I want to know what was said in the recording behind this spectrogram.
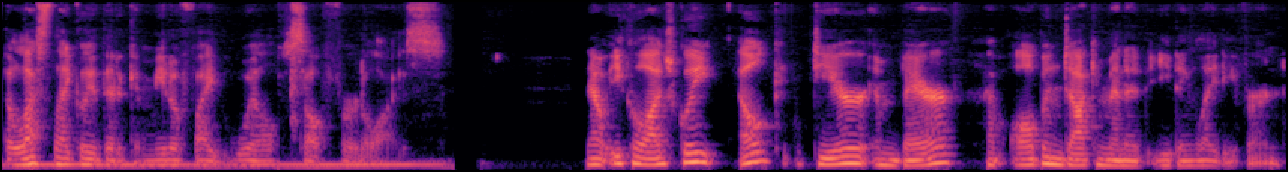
the less likely that a gametophyte will self fertilize. Now, ecologically, elk, deer, and bear have all been documented eating lady fern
